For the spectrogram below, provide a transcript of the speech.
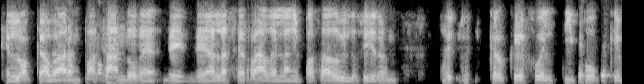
que lo acabaron pasando de, de, de ala cerrada el año pasado y lo hicieron creo que fue el tipo que,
